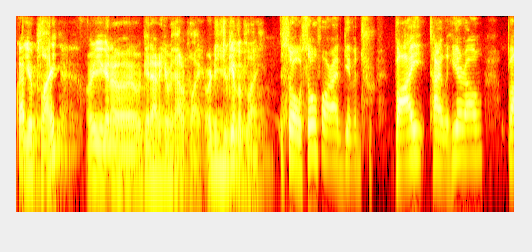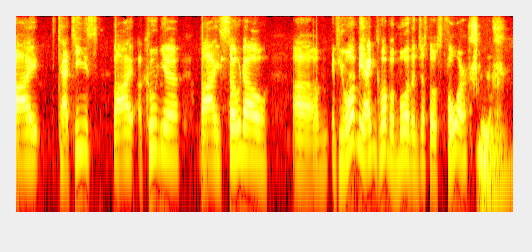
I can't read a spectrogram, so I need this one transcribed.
Okay. Your play, or are you gonna get out of here without a play, or did you give a play? so so far I've given tr- by Tyler Herro, by Tatis, by Acuna, by Soto. Um, if you want me, I can come up with more than just those four.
